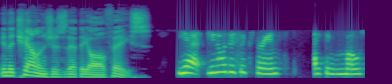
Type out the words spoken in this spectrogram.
in the challenges that they all face? Yeah, you know, this experience, I think most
